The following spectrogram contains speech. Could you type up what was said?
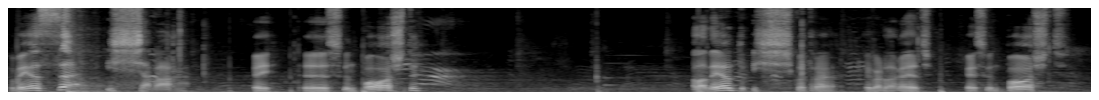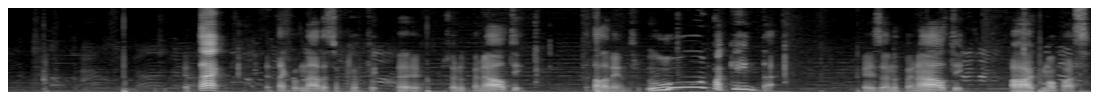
Cabeça. Ixi, a barra. Ok. Uh, segundo poste. Está lá dentro. Ixi, contra a guarda-redes. Ok, segundo poste. Ataque! Ataque nada, só porque foi uh, zona de penalti. Está lá dentro. Uh, para quinta. Ok, zona de penalti. Ah, que mal passa.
